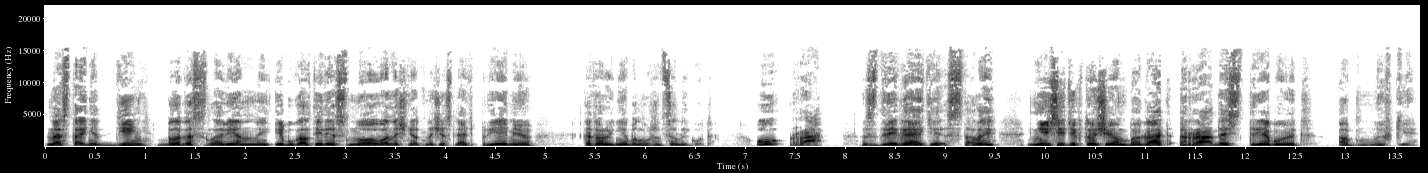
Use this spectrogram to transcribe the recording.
Настанет день благословенный, и бухгалтерия снова начнет начислять премию, которой не было уже целый год. Ура! Сдвигайте столы, несите кто чем богат, радость требует обмывки.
